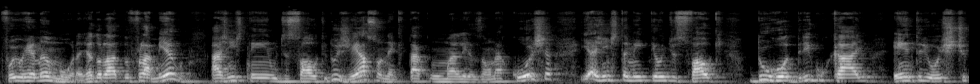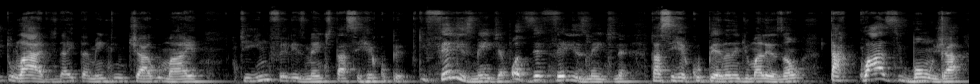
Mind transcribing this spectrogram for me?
foi o Renan Moura. Já do lado do Flamengo, a gente tem o desfalque do Gerson, né, que está com uma lesão na coxa, e a gente também tem o desfalque do Rodrigo Caio entre os titulares. Daí também tem o Thiago Maia, que infelizmente está se recuperando, que felizmente, já pode dizer felizmente, né? Está se recuperando de uma lesão, tá quase bom já,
